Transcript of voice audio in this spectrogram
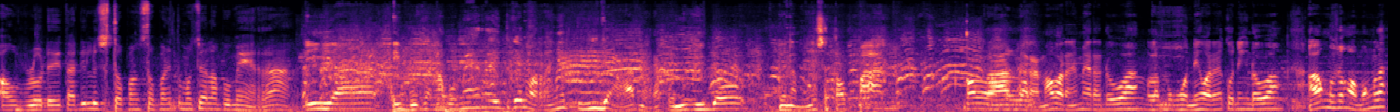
Allah dari tadi lu stopan-stopan itu maksudnya lampu merah. Iya, ibu bukan lampu merah itu kan warnanya tiga, merah, kuning, hijau. Ini namanya stopan. Kalau lampu merah mah warnanya merah doang, lampu kuning warnanya kuning doang. Ah nggak usah ngomong lah.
